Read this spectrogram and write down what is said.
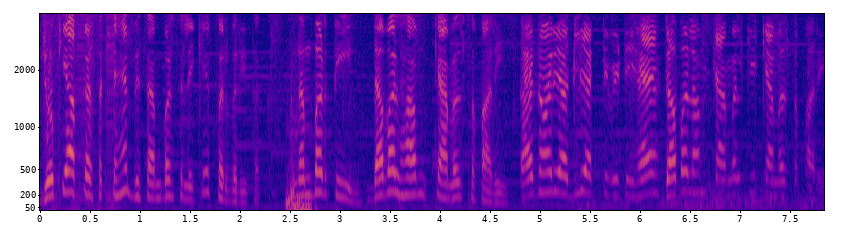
जो की आप कर सकते हैं दिसंबर ऐसी लेके फरवरी तक। नंबर तीन, डबल हम कैमल सफारी हमारी अगली एक्टिविटी है डबल हम कैमल की कैमल सफारी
